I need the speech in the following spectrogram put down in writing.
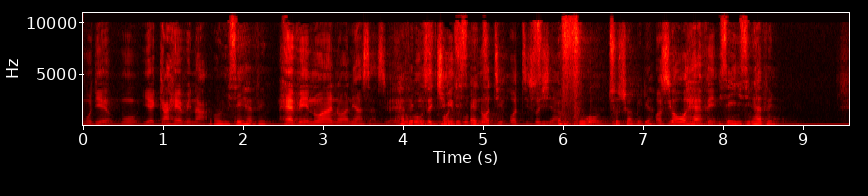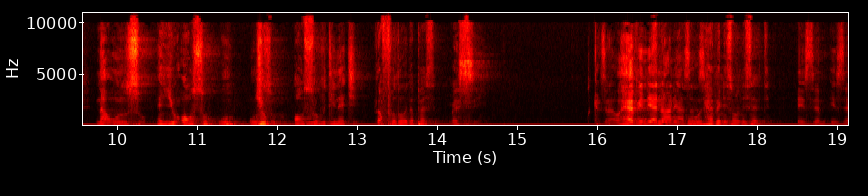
mo deɛ mo heaven a oh, you say heaven. heaven no ane asase. Heaven is on this fo bi na earth. ɔte ɔte social a fool on social media. Ɔsi ɔwɔ heaven. He say he's in heaven. Na wo nso. And you also. Wo You also. Wo di n'akyi. You are following the person. Mercy. Kɛsɛ heaven deɛ no ane Oh, heaven is on this earth. It's a it's a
